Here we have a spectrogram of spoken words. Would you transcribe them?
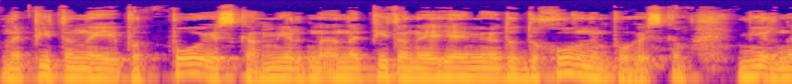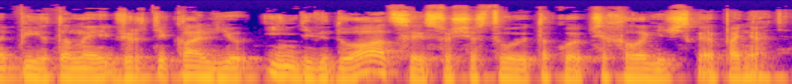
напитанный под поиском, мир, напитанный, я имею в виду духовным поиском, мир, напитанный вертикалью индивидуации, существует такое психологическое понятие,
